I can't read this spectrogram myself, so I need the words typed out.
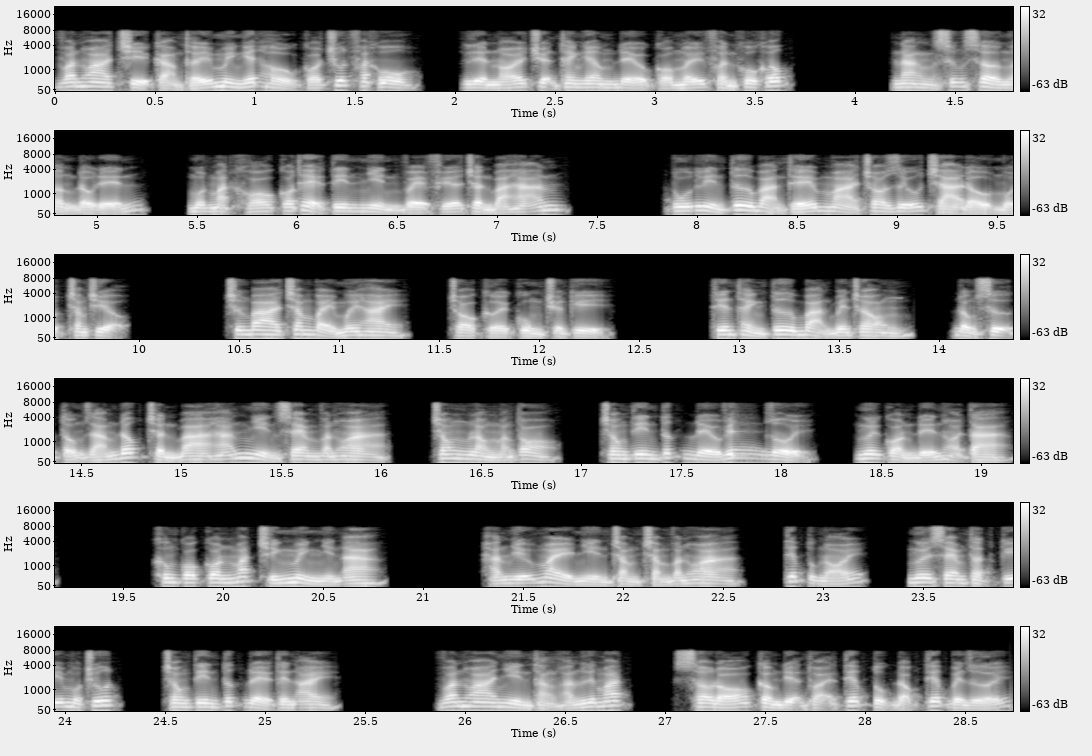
văn hoa chỉ cảm thấy mình nhất hầu có chút phát khô, liền nói chuyện thanh âm đều có mấy phần khô khốc nàng sững sờ ngẩng đầu đến, một mặt khó có thể tin nhìn về phía trần ba hãn. Tú lìn tư bản thế mà cho giữ trà đầu một trăm triệu. Chương ba trăm bảy mươi hai, trò cười cùng truyền kỳ. Thiên thành tư bản bên trong, đồng sự tổng giám đốc trần ba hãn nhìn xem văn hoa, trong lòng mắng to, trong tin tức đều viết rồi, ngươi còn đến hỏi ta. Không có con mắt chính mình nhìn a. Hắn nhíu mày nhìn chằm chằm văn hoa, tiếp tục nói, ngươi xem thật kỹ một chút, trong tin tức để tên ai. Văn hoa nhìn thẳng hắn liếc mắt, sau đó cầm điện thoại tiếp tục đọc tiếp bên dưới.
